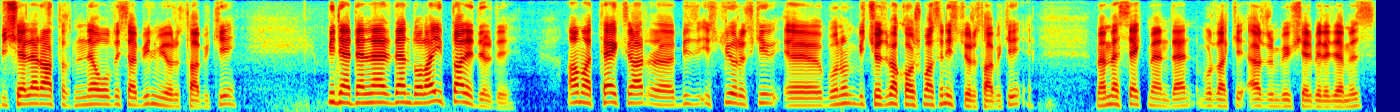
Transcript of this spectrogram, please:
bir şeyler artık ne olduysa bilmiyoruz tabii ki. Bir nedenlerden dolayı iptal edildi. Ama tekrar e, biz istiyoruz ki e, bunun bir çözüme koşmasını istiyoruz tabii ki. Mehmet Sekmen'den buradaki Erzurum Büyükşehir Belediye'miz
